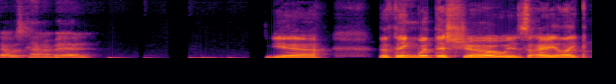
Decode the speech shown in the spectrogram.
That was kind of bad. Yeah. The thing with this show is I like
